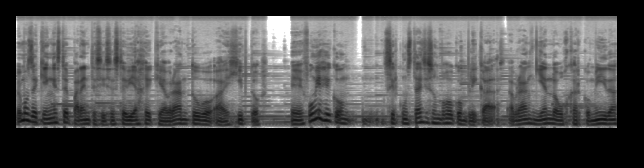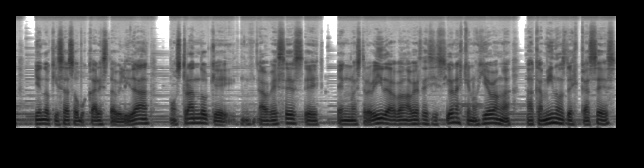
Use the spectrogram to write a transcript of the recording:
Vemos de que en este paréntesis, este viaje que Abraham tuvo a Egipto, eh, fue un viaje con circunstancias un poco complicadas. Abraham yendo a buscar comida, yendo quizás a buscar estabilidad, mostrando que a veces eh, en nuestra vida van a haber decisiones que nos llevan a, caminos de escasez.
